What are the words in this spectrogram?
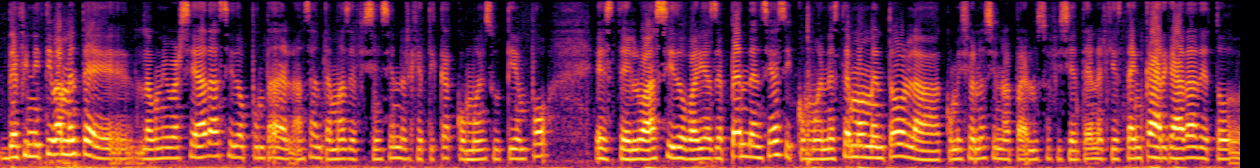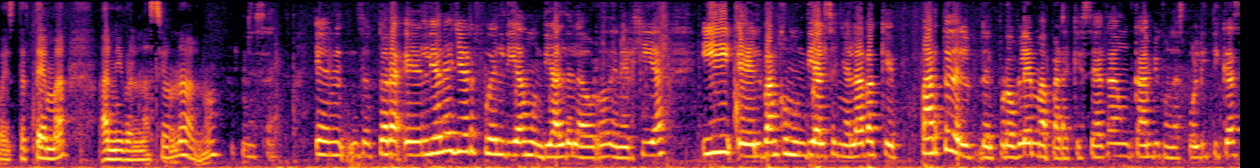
definitivamente la universidad ha sido punta de lanza en temas de eficiencia energética como en su tiempo este lo ha sido varias dependencias y como en este momento la Comisión Nacional para el Uso Eficiente de Energía está encargada de todo este tema a nivel nacional, ¿no? Exacto. Doctora, el día de ayer fue el Día Mundial del Ahorro de Energía y el Banco Mundial señalaba que parte del, del, problema para que se haga un cambio con las políticas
